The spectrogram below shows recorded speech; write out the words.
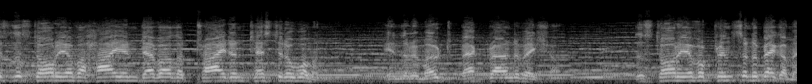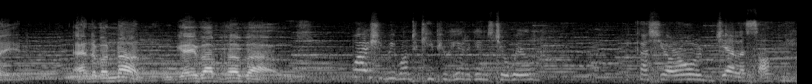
Is the story of a high endeavor that tried and tested a woman in the remote background of Asia. The story of a prince and a beggar maid, and of a nun who gave up her vows. Why should we want to keep you here against your will? Because you're all jealous of me.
